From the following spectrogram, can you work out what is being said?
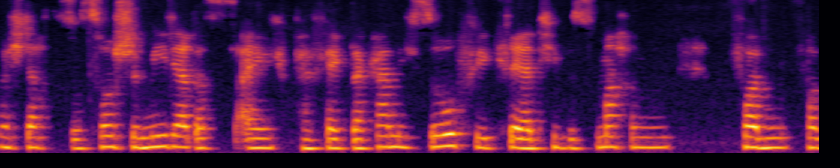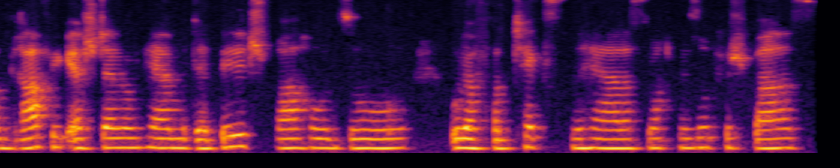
Und ich dachte so, Social Media, das ist eigentlich perfekt. Da kann ich so viel Kreatives machen. Von, von Grafikerstellung her mit der Bildsprache und so. Oder von Texten her. Das macht mir so viel Spaß.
